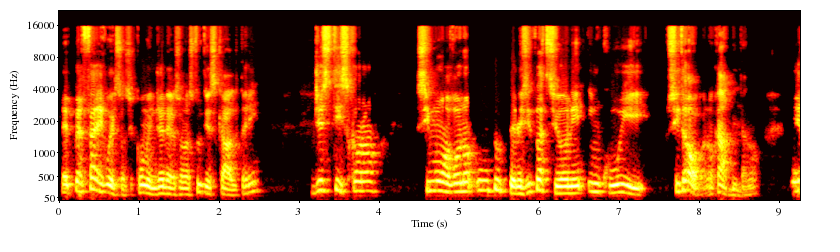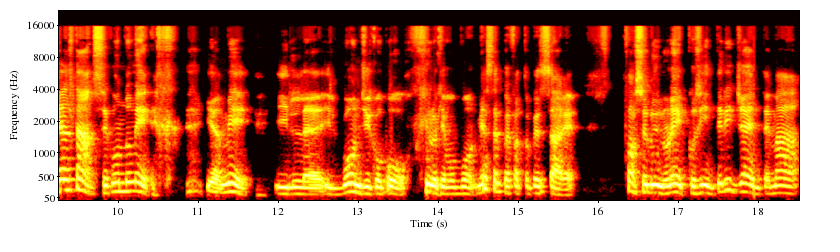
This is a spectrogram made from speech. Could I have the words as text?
E per fare questo, siccome in genere sono astuti e scaltri, gestiscono, si muovono in tutte le situazioni in cui si trovano, capitano. In realtà, secondo me, io, a me il, il buon Gicopo, io lo chiamo buon, mi ha sempre fatto pensare, forse lui non è così intelligente, ma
